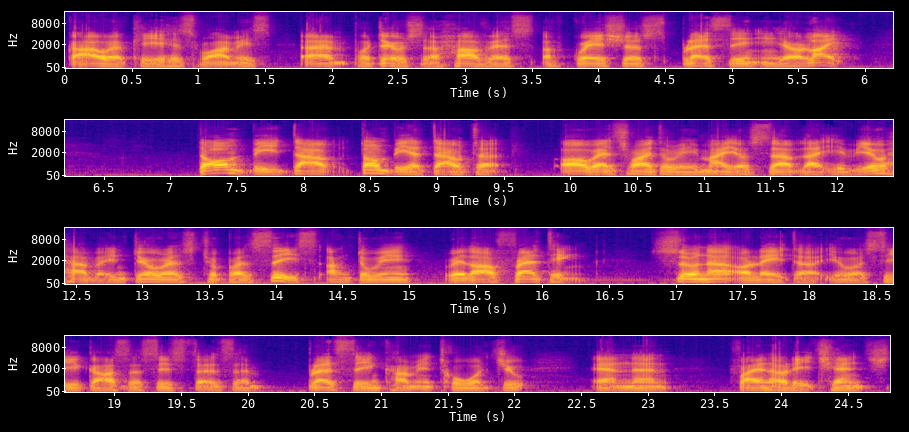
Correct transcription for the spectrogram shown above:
God will keep his promise and produce a harvest of gracious blessing in your life. Don't be doubt don't be a doubter. Always try to remind yourself that if you have endurance to persist on doing without fretting, sooner or later you will see God's assistance and blessing coming towards you and then finally change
